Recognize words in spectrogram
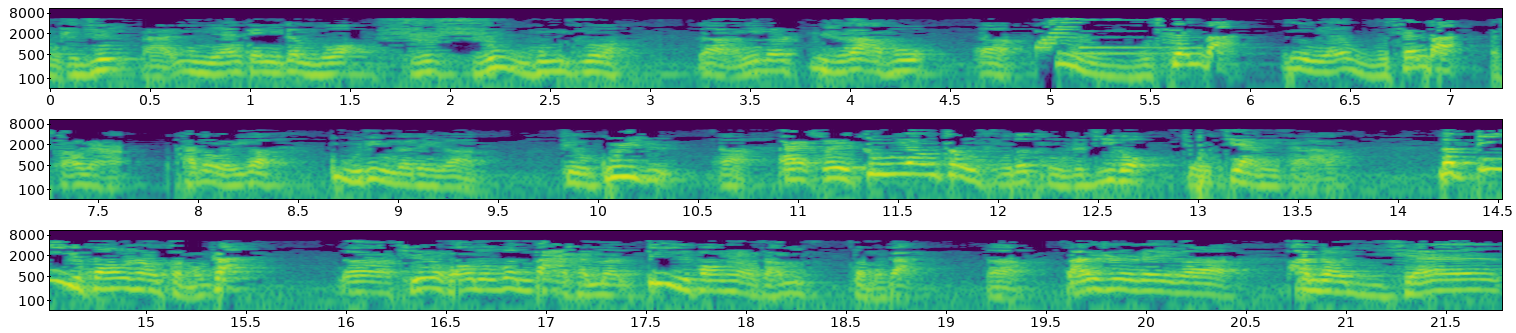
五十斤啊，一年给你这么多实实物工资嘛啊？你比如御史大夫啊，制五千担，一年五千担小米，它都有一个固定的这个这个规矩啊。哎，所以中央政府的统治机构就建立起来了。那地方上怎么干啊？秦始皇就问大臣们：地方上咱们怎么干啊？咱是这个按照以前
